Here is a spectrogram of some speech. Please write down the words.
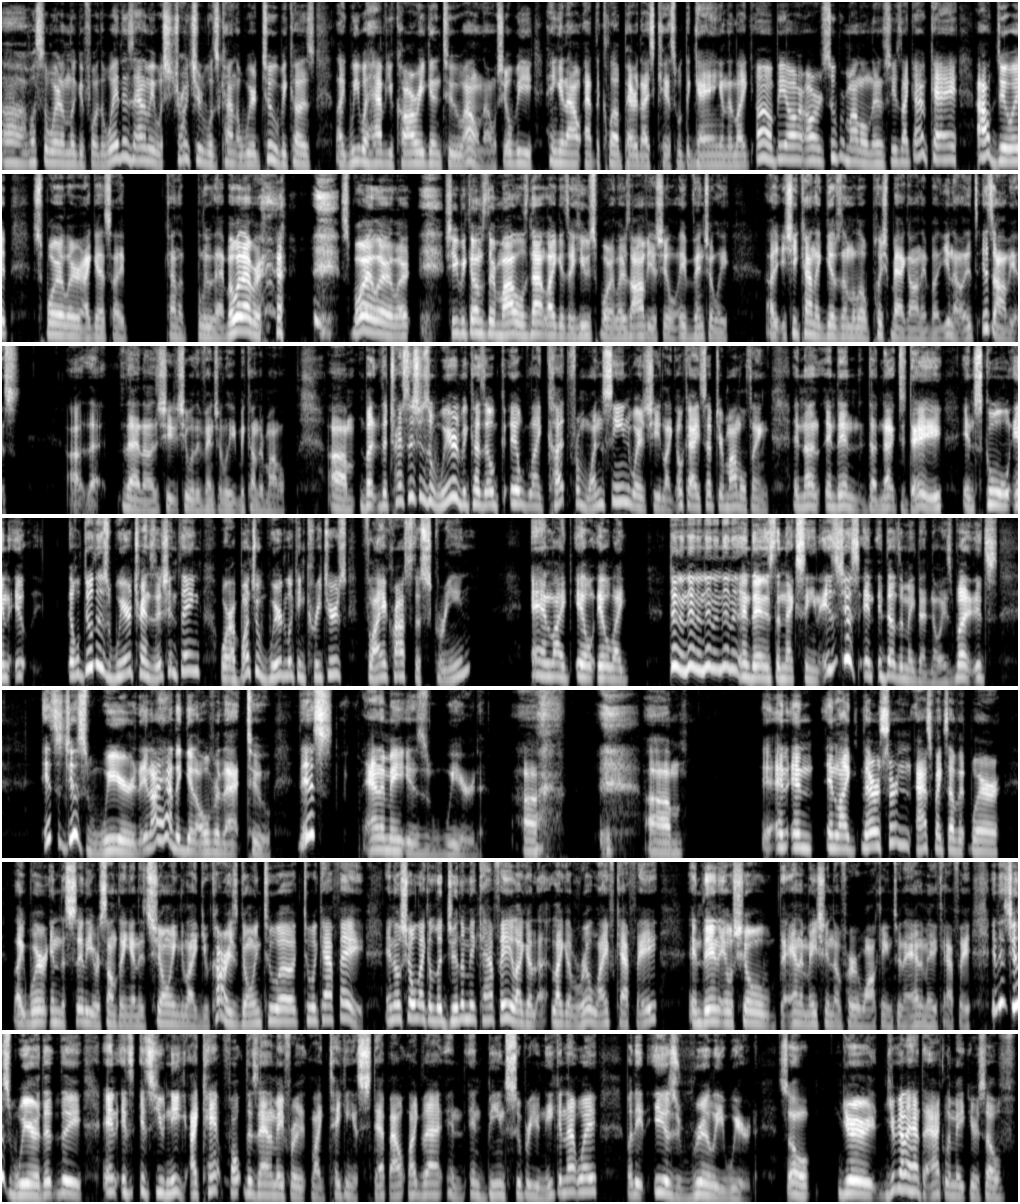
uh what's the word I'm looking for? The way this anime was structured was kind of weird too because like we would have Yukari get into I don't know, she'll be hanging out at the club Paradise Kiss with the gang and they're like, "Oh, be our our supermodel." And then she's like, "Okay, I'll do it." Spoiler, I guess I kind of blew that, but whatever. spoiler alert. She becomes their model. It's not like it's a huge spoiler. It's obvious she'll eventually uh, she kind of gives them a little pushback on it, but you know, it's it's obvious uh, that that uh, she she would eventually become their model. Um, but the transitions are weird because it'll it'll like cut from one scene where she like okay I accept your model thing, and then and then the next day in school and it it'll do this weird transition thing where a bunch of weird looking creatures fly across the screen, and like it'll it'll like and then it's the next scene. It's just it, it doesn't make that noise, but it's it's just weird, and I had to get over that too. This anime is weird. Uh, um, and and and like there are certain aspects of it where like we're in the city or something and it's showing like Yukari's going to a to a cafe and it'll show like a legitimate cafe like a uh, like a real life cafe and then it'll show the animation of her walking to the anime cafe and it's just weird the, the and it's it's unique i can't fault this anime for like taking a step out like that and and being super unique in that way but it is really weird so you're you're gonna have to acclimate yourself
